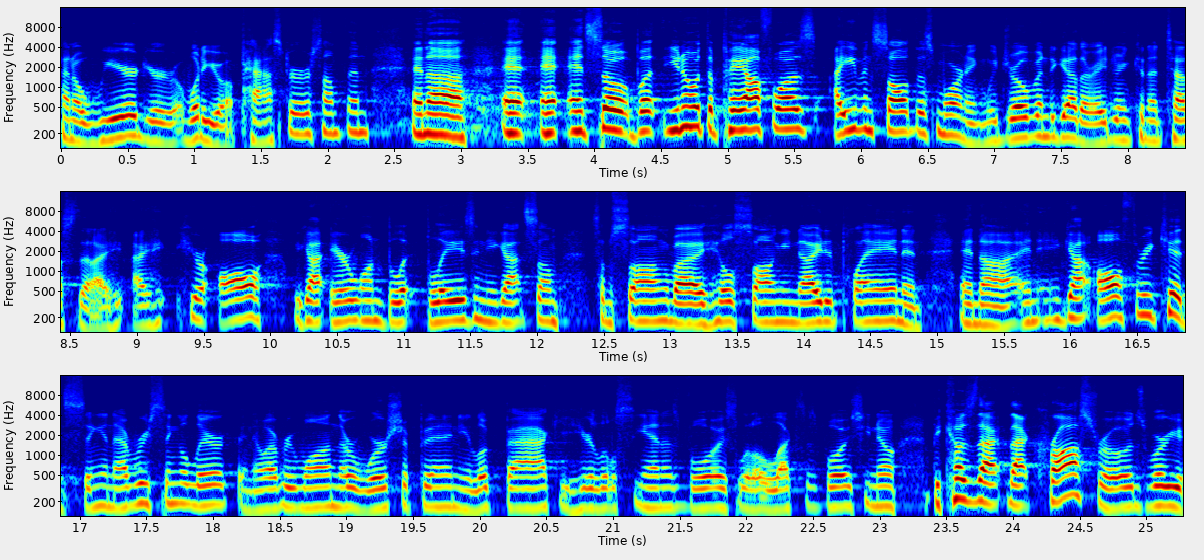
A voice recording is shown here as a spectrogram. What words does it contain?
kind of weird. You're, what are you, a pastor or something? And, uh, and, and, and, so, but you know what the payoff was? I even saw it this morning. We drove in together. Adrian can attest that. I, I hear all, we got Air One blazing. You got some, some song by Hillsong United playing, and, and, uh, and you got all three kids singing every single lyric. They know every one. They're worshiping. You look back, you hear little Sienna's voice, little Alexa's voice, you know, because that, that crossroads where you,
